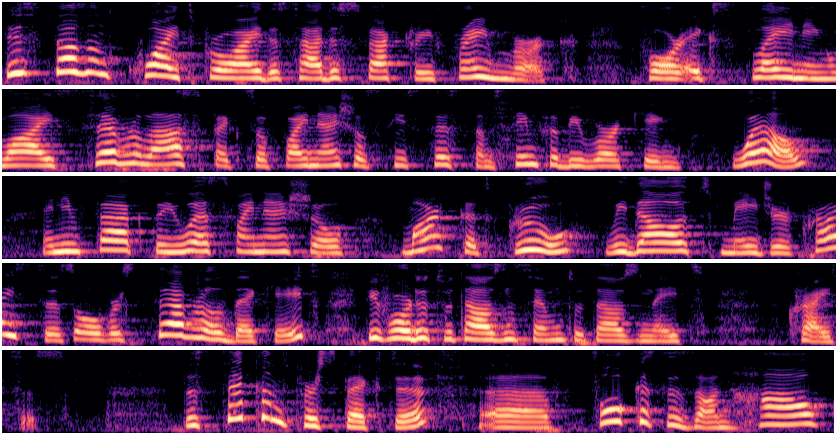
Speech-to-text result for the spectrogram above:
this doesn't quite provide a satisfactory framework for explaining why several aspects of financial systems seem to be working well. And in fact, the US financial market grew without major crisis over several decades before the 2007-2008 crisis. The second perspective uh, focuses on how,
